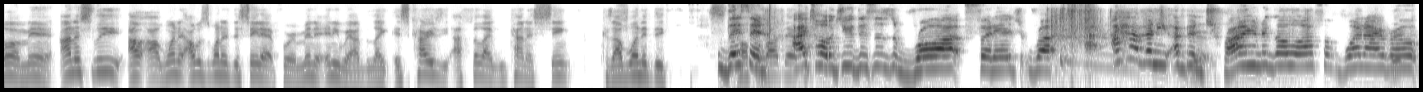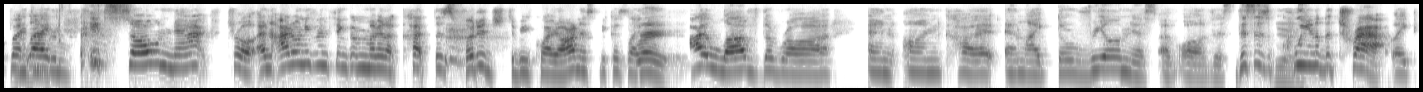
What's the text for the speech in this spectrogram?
Oh man, honestly, I, I wanted I was wanted to say that for a minute anyway. I'd be like, it's crazy. I feel like we kind of sync because I wanted to Listen. I told you this is raw footage. Raw. I, haven't. I've been trying to go off of what I wrote, but just like been- it's so natural, and I don't even think I'm gonna cut this footage to be quite honest, because like right. I love the raw and uncut and like the realness of all of this. This is Yeah. Queen of the Trap, like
